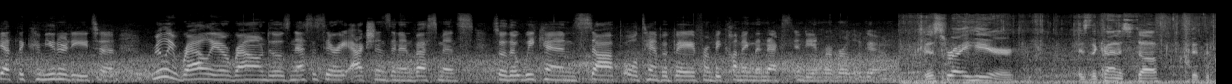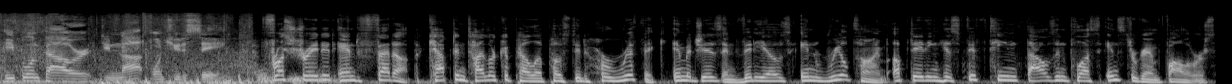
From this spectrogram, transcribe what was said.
get the community to really rally around those necessary actions and investments so that we can stop Old Tampa Bay from becoming the next Indian River Lagoon. This right here is the kind of stuff that the people in power do not want you to see. Frustrated and fed up, Captain Tyler Capella posted horrific images and videos in real time, updating his 15,000 plus Instagram followers.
